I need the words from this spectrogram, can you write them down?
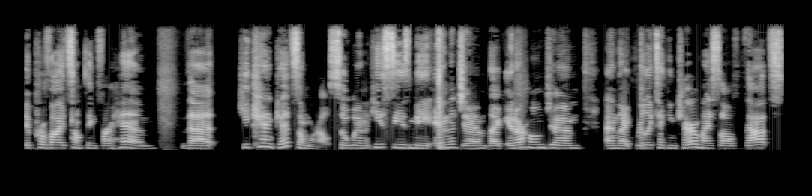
it provides something for him that he can't get somewhere else. So when he sees me in the gym, like in our home gym and like really taking care of myself, that's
